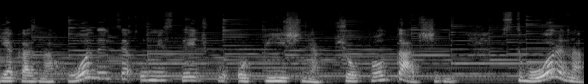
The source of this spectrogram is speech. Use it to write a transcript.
яка знаходиться у містечку Опішня, що в Полтавщині створена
